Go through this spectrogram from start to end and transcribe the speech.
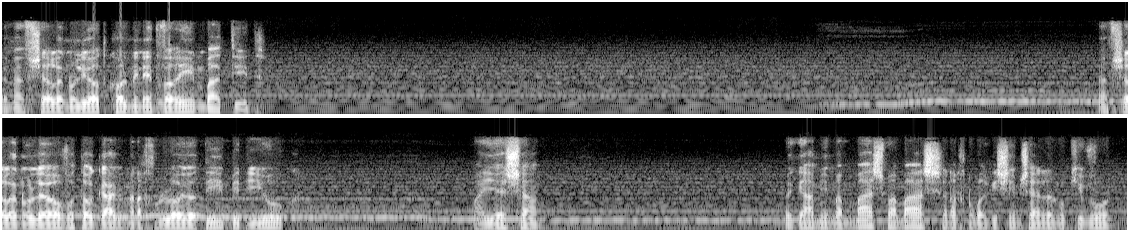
ומאפשר לנו להיות כל מיני דברים בעתיד. מאפשר לנו לאהוב אותו גם אם אנחנו לא יודעים בדיוק מה יש שם וגם אם ממש ממש אנחנו מרגישים שאין לנו כיוון.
